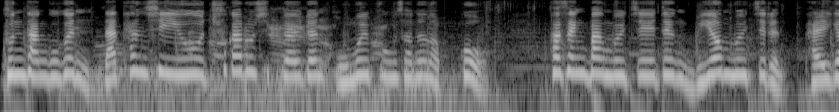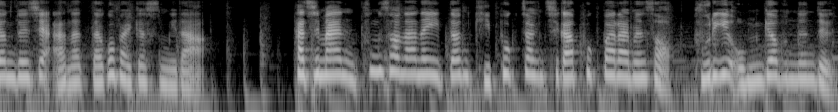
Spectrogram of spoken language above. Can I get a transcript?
군 당국은 낮 1시 이후 추가로 식별된 오물풍선은 없고 화생방 물질 등 위험 물질은 발견되지 않았다고 밝혔습니다. 하지만 풍선 안에 있던 기폭 장치가 폭발하면서 불이 옮겨 붙는 등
